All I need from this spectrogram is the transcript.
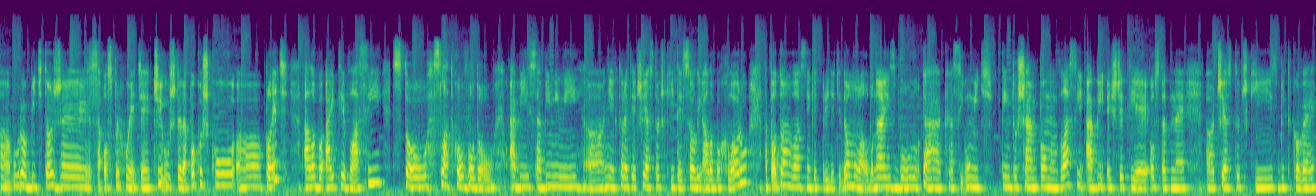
uh, urobiť to, že sa osprchujete, či už teda pokožku, uh, pleť, alebo aj tie vlasy s tou sladkou vodou, aby sa vymili uh, niektoré tie čiastočky tej soli alebo chloru a potom vlastne, keď prídete domov alebo na izbu, tak si umyť týmto šampónom vlasy, aby ešte tie ostatné čiastočky zbytkové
